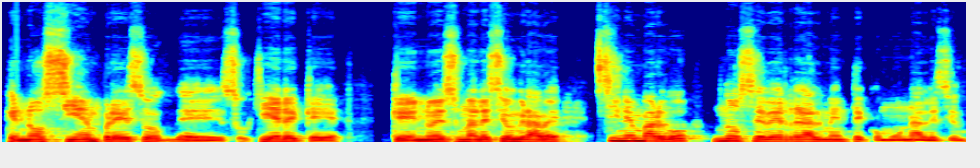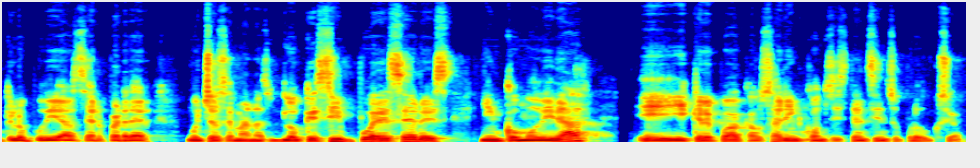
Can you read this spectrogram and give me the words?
que no siempre eso eh, sugiere que, que no es una lesión grave. Sin embargo, no se ve realmente como una lesión que lo pudiera hacer perder muchas semanas. Lo que sí puede ser es incomodidad y que le pueda causar inconsistencia en su producción.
